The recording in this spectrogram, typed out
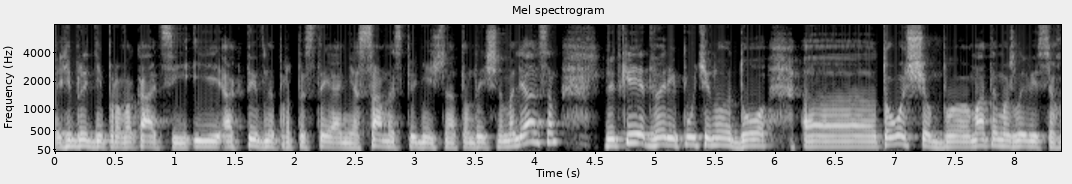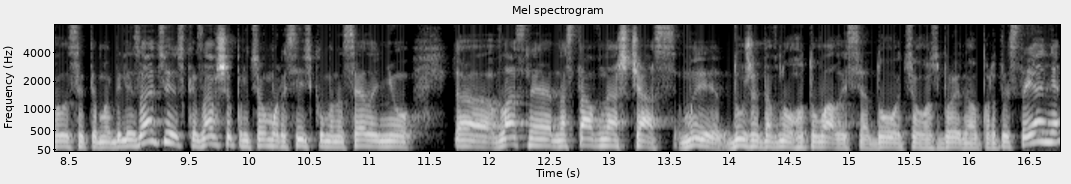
е, гібридні провокації і активне протистояння саме з Північно-Атлантичним альянсом, відкриє двері Путіну до е, того, щоб мати можливість оголосити мобілізацію, сказавши при цьому російському населенню, е, власне, настав наш час. Ми дуже давно готувалися до цього збройного протистояння.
